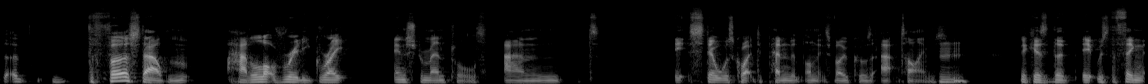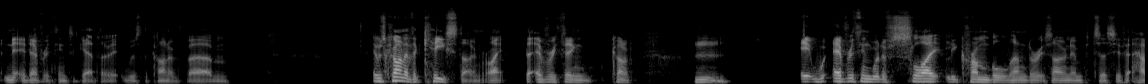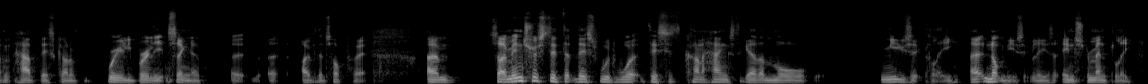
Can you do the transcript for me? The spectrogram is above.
the first album had a lot of really great instrumentals and it still was quite dependent on its vocals at times. Mm because the it was the thing that knitted everything together. It was the kind of um, it was kind of the keystone, right? That everything kind of mm. it everything would have slightly crumbled under its own impetus if it hadn't had this kind of really brilliant singer uh, uh, over the top of it. Um, so I'm interested that this would work. This is kind of hangs together more musically, uh, not musically, instrumentally.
